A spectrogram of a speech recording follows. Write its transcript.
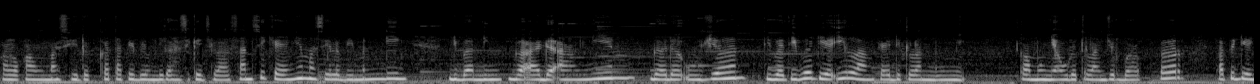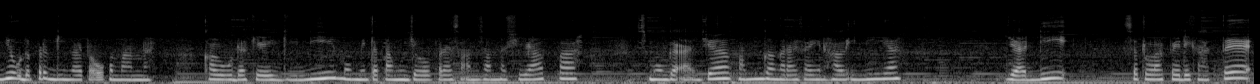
Kalau kamu masih deket tapi belum dikasih kejelasan sih kayaknya masih lebih mending dibanding nggak ada angin, nggak ada hujan, tiba-tiba dia hilang kayak ditelan bumi. Kamunya udah terlanjur baper, tapi dianya udah pergi nggak tahu ke mana. Kalau udah kayak gini, mau minta tanggung jawab perasaan sama siapa? Semoga aja kamu gak ngerasain hal ini ya. Jadi, setelah PDKT,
